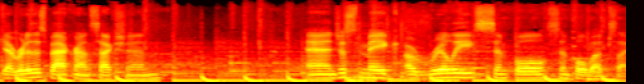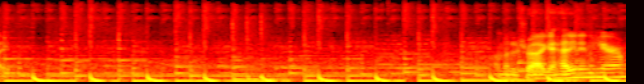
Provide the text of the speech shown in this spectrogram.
get rid of this background section, and just make a really simple, simple website. I'm going to drag a heading in here.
